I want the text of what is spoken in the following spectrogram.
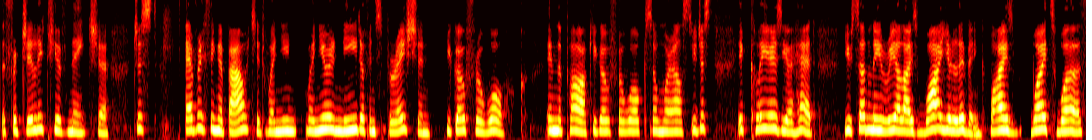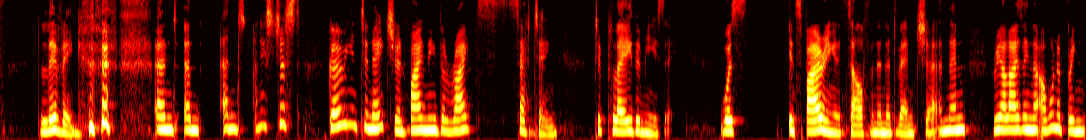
the fragility of nature, just everything about it. When you when you're in need of inspiration, you go for a walk in the park, you go for a walk somewhere else. You just it clears your head. You suddenly realize why you're living, why is why it's worth living, and and and and it's just going into nature and finding the right setting to play the music was inspiring itself and an adventure, and then realizing that I want to bring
